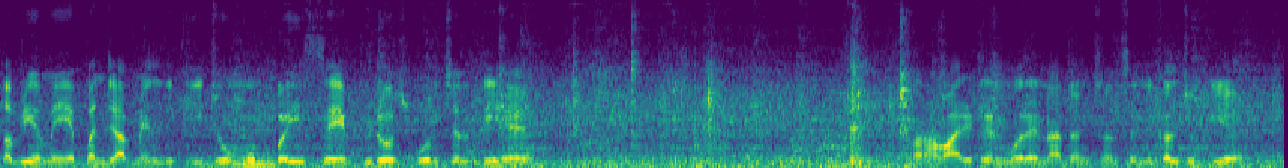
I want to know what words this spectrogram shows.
तभी हमें ये पंजाब मेल दिखी, जो मुंबई से फिरोजपुर चलती है। और हमारी ट्रेन मुरैना जंक्शन से निकल चुकी है।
